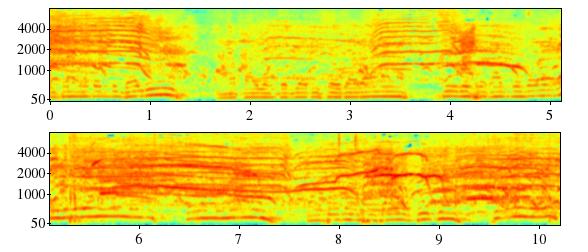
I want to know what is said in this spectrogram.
diselamatkan kembali. Apa yang terjadi saudara? Berkata serangan ini serangan. Tapi masih saya juga. Rame,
